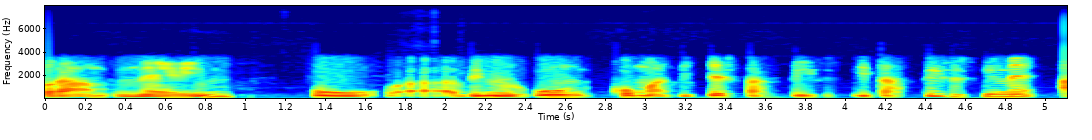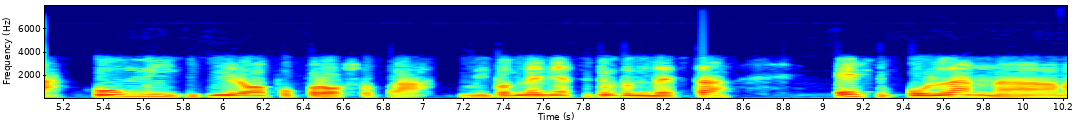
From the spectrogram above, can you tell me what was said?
brand name που δημιουργούν κομματικές ταυτίσεις. Οι ταυτίσεις είναι ακόμη γύρω από πρόσωπα. Υπό την έννοια αυτή το 1977 έχει πολλά να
